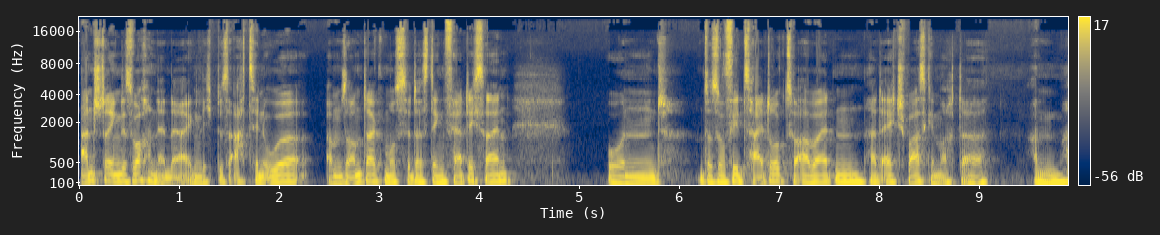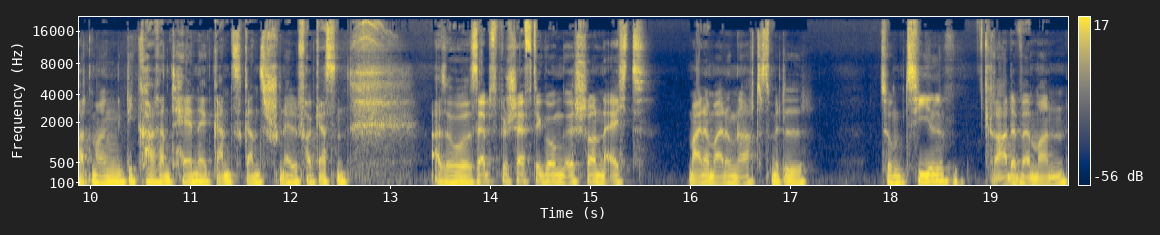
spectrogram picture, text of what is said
anstrengendes Wochenende eigentlich. Bis 18 Uhr am Sonntag musste das Ding fertig sein. Und unter so viel Zeitdruck zu arbeiten, hat echt Spaß gemacht. Da hat man die Quarantäne ganz, ganz schnell vergessen. Also Selbstbeschäftigung ist schon echt meiner Meinung nach das Mittel zum Ziel, gerade wenn man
